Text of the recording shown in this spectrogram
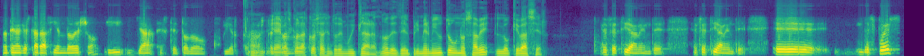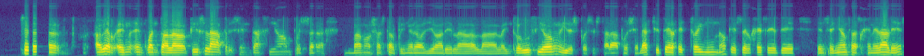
no tenga que estar haciendo eso y ya esté todo cubierto. Ah, y además con las cosas entonces muy claras, ¿no? Desde el primer minuto uno sabe lo que va a ser. Efectivamente, efectivamente. Eh, después, a ver, en, cuanto a lo que es la presentación, pues eh, vamos a estar primero yo haré la, introducción y después estará pues el HT Training, ¿no? que es el jefe de enseñanzas generales,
